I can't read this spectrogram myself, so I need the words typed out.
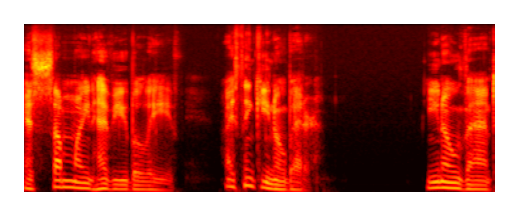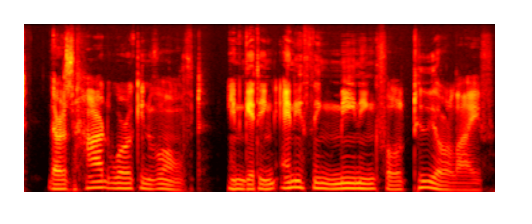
as some might have you believe. I think you know better. You know that there's hard work involved in getting anything meaningful to your life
